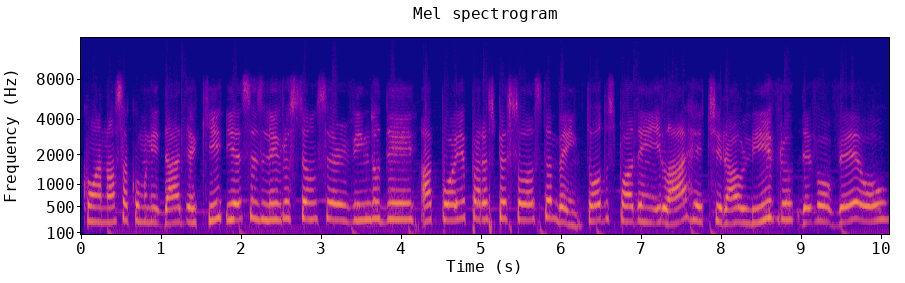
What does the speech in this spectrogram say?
com a nossa comunidade aqui e esses livros estão servindo de apoio para as pessoas também. Todos podem ir lá, retirar o livro, devolver ou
